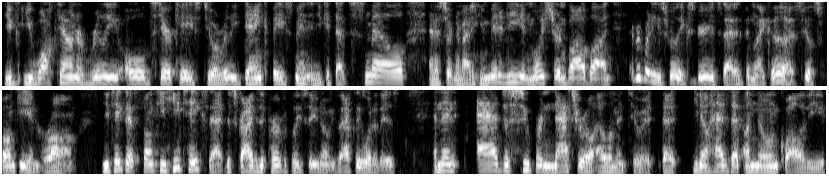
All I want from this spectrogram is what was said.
you you walk down a really old staircase to a really dank basement and you get that smell and a certain amount of humidity and moisture and blah blah blah. And everybody's really experienced that has been like, ugh, this feels funky and wrong. You take that funky, he takes that, describes it perfectly so you know exactly what it is, and then adds a supernatural element to it that, you know, has that unknown quality,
